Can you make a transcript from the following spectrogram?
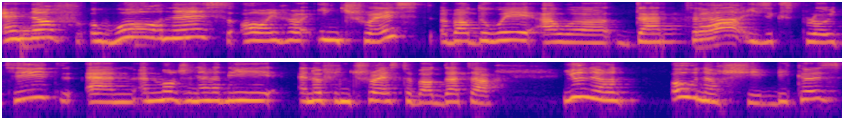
enough awareness or even interest about the way our data is exploited and, and more generally enough interest about data you know, ownership because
